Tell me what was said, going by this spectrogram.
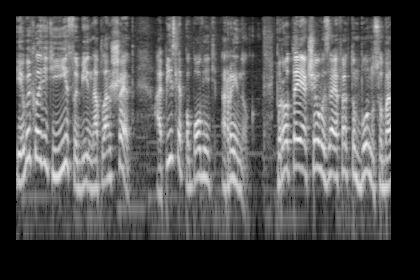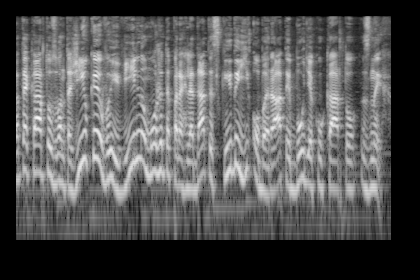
і викладіть її собі на планшет, а після поповніть ринок. Проте, якщо ви за ефектом бонусу берете карту з вантажівки, ви вільно можете переглядати скиди і обирати будь-яку карту з них.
